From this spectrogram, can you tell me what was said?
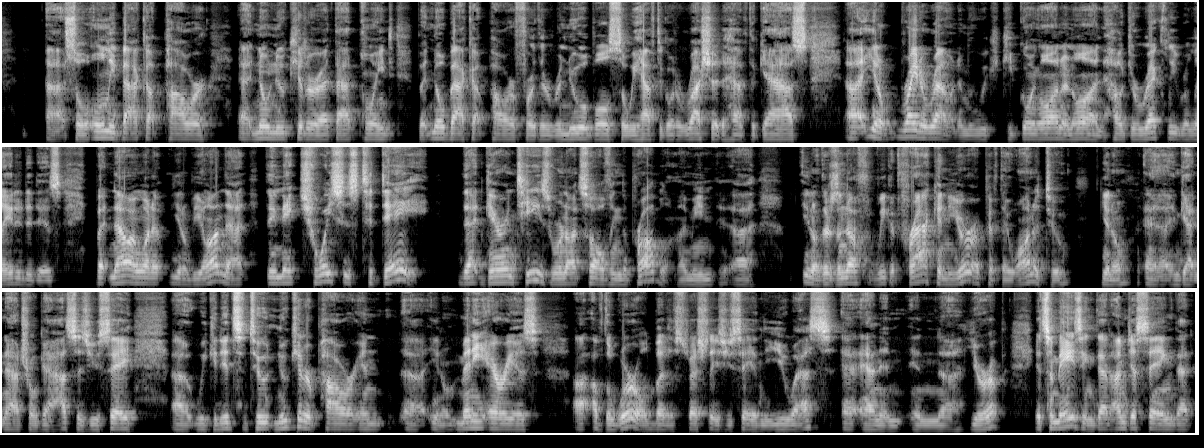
uh, so only backup power, uh, no nuclear at that point, but no backup power for the renewables. So we have to go to Russia to have the gas, uh, you know, right around. I mean, we could keep going on and on how directly related it is. But now I want to, you know, beyond that, they make choices today that guarantees we're not solving the problem. I mean, uh, you know, there's enough we could frack in Europe if they wanted to, you know, uh, and get natural gas. As you say, uh, we could institute nuclear power in, uh, you know, many areas uh, of the world, but especially as you say in the U.S. and in in uh, Europe. It's amazing that I'm just saying that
